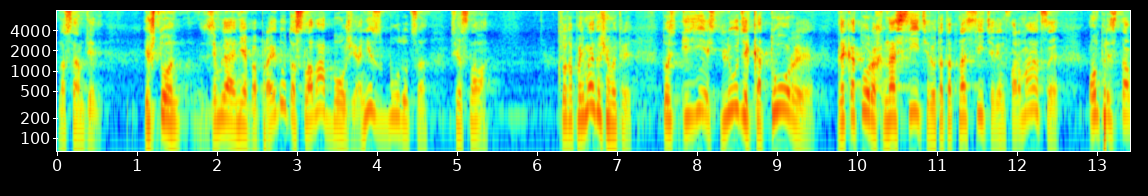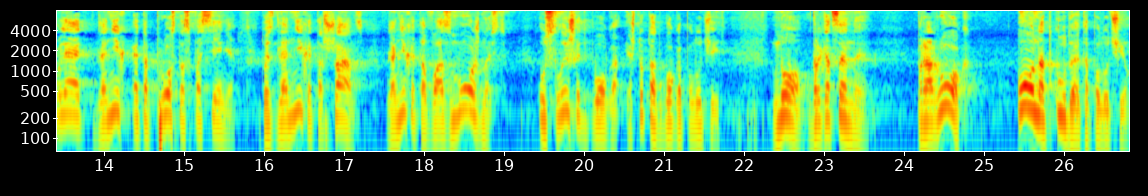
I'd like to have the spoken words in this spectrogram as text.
на самом деле. И что земля и небо пройдут, а слова Божьи, они сбудутся, все слова. Кто-то понимает, о чем это речь? То есть и есть люди, которые, для которых носитель, вот этот носитель информации, он представляет, для них это просто спасение. То есть для них это шанс, для них это возможность услышать Бога и что-то от Бога получить. Но, драгоценные, пророк, он откуда это получил?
